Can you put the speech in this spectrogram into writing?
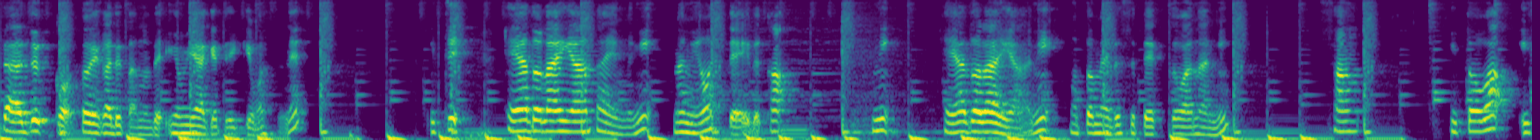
じゃあ10個問いが出たので読み上げていきますね。1、ヘアドライヤータイムに何をしているか。2、ヘアドライヤーに求めるスペックは何 ?3、人は一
